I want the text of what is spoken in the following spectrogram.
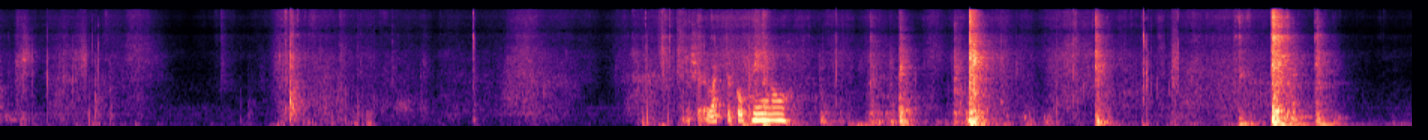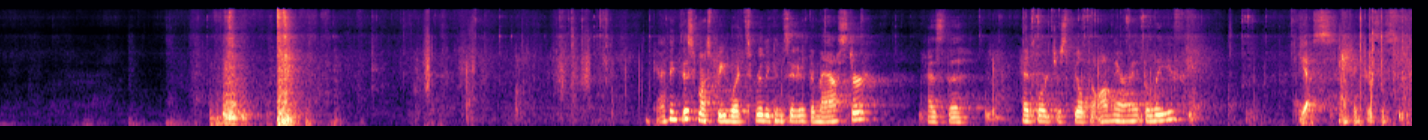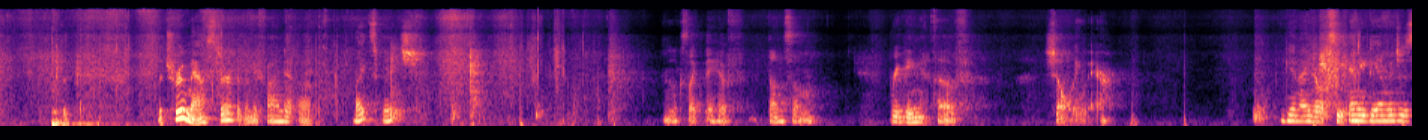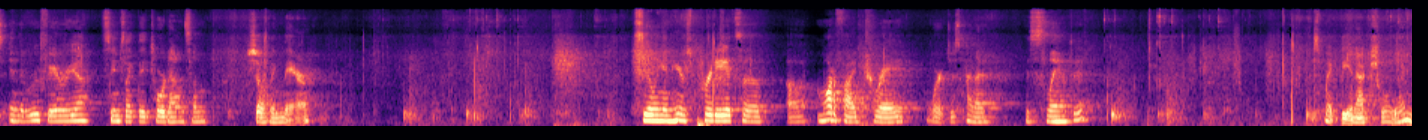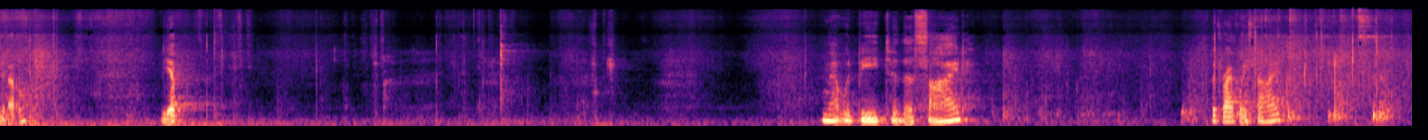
There's your electrical panel. I think this must be what's really considered the master. Has the headboard just built on there, I believe. Yes, I think this is the, the true master, but let me find it up. Light switch. It looks like they have done some rigging of shelving there. Again, I don't see any damages in the roof area. Seems like they tore down some shelving there. Ceiling in here is pretty. It's a, a modified tray where it just kind of is slanted. This might be an actual window. Yep, And that would be to the side, the driveway side.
